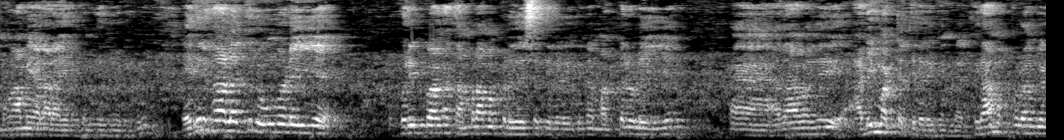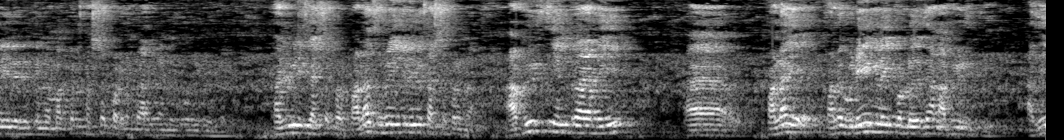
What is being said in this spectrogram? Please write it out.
முகாமையாளராக இருக்கின்றது எதிர்காலத்தில் உங்களுடைய குறிப்பாக தம்பலாம பிரதேசத்தில் இருக்கின்ற மக்களுடைய அதாவது அடிமட்டத்தில் இருக்கின்ற கிராமப்புறங்களில் இருக்கின்ற மக்கள் கஷ்டப்படுகின்றார்கள் என்று கூறுகின்றனர். கல்வியில் கஷ்டப்பட பல துறைகளில் கஷ்டப்படுகிறார் அபிவிருத்தி என்றாலே பல பல விடயங்களை கொண்டது தான் அபிவிருத்தி. அதே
